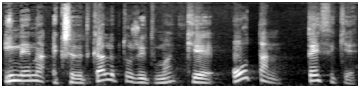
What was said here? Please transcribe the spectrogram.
είναι ένα εξαιρετικά λεπτό ζήτημα και όταν τέθηκε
